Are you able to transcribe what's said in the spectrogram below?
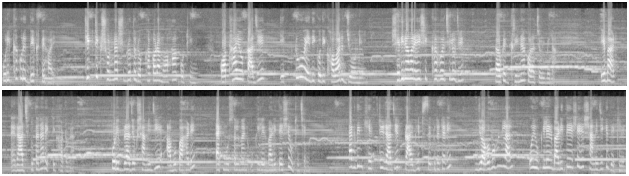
পরীক্ষা করে দেখতে হয়। সন্ন্যাস ব্রত রক্ষা করা মহা কঠিন। কথায় ও কাজে একটু এদিক ওদিক হওয়ার জো নেই। সেদিন আমার এই শিক্ষা হয়েছিল যে, কাউকে ঘৃণা করা চলবে না। এবার রাজপুতানার একটি ঘটনা। পরিব্রাজক স্বামীজি আবু পাহাড়ে এক মুসলমান উকিলের বাড়িতে এসে উঠেছেন। একদিন ক্ষেত্রী রাজের প্রাইভেট সেক্রেটারি জগমোহনলাল ওই উকিলের বাড়িতে এসে স্বামীজিকে দেখলেন।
